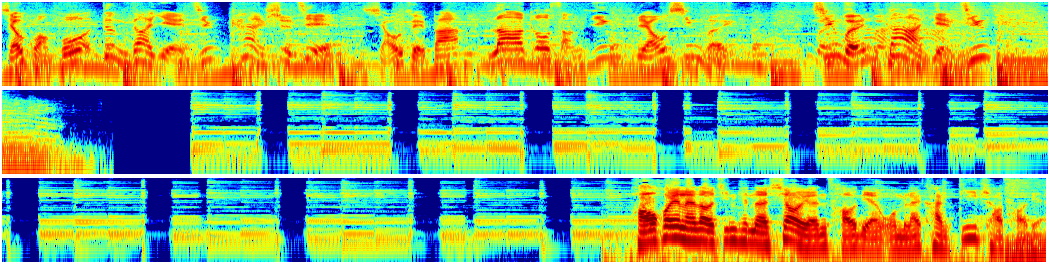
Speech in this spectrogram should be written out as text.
小广播瞪大眼睛看世界，小嘴巴拉高嗓音聊新闻。新闻大眼睛。好，欢迎来到今天的校园槽点。我们来看第一条槽点。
